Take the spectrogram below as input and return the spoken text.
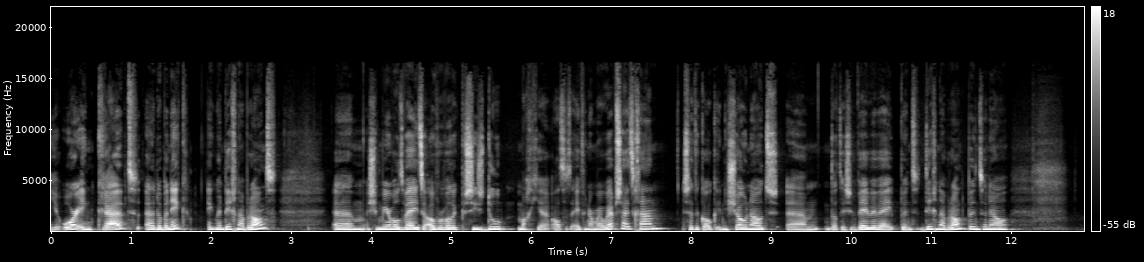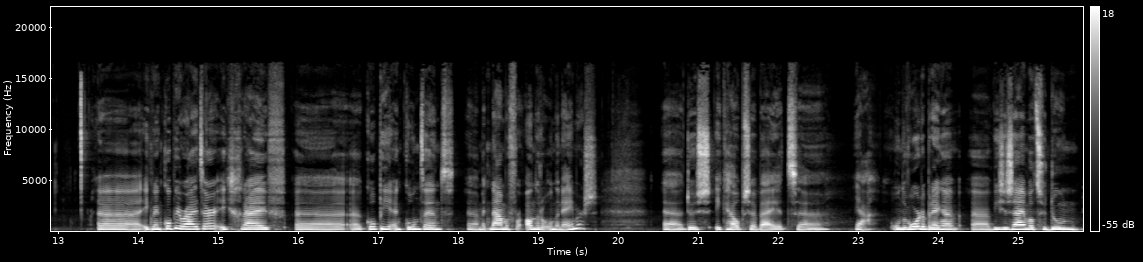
je oor in kruipt. dat ben ik. Ik ben Digna Brand. Um, als je meer wilt weten over wat ik precies doe, mag je altijd even naar mijn website gaan zet ik ook in de show notes. Um, dat is www.dignabrand.nl. Uh, ik ben copywriter. Ik schrijf uh, copy en content, met name voor andere ondernemers. dus ik help ze bij het ja, onder woorden brengen wie ze zijn, wat ze doen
